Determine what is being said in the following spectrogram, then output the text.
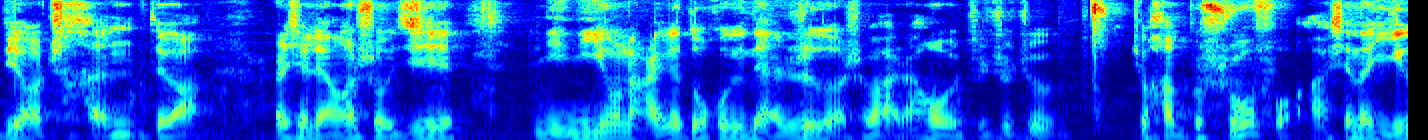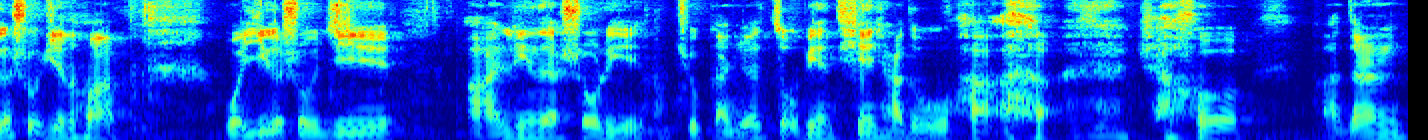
比较沉，对吧？而且两个手机，你你用哪一个都会有点热，是吧？然后就就就就很不舒服啊！现在一个手机的话，我一个手机啊拎在手里，就感觉走遍天下都不怕。然后啊，当然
